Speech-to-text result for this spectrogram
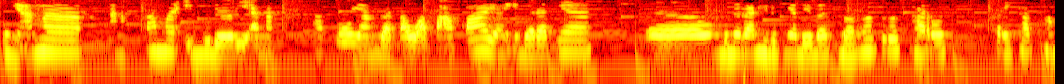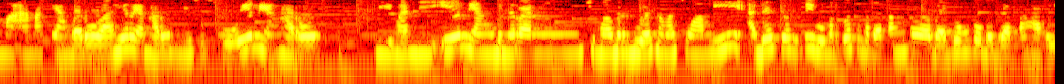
punya anak, anak pertama, ibu dari anak satu yang nggak tahu apa-apa, yang ibaratnya eh, beneran hidupnya bebas banget, terus harus terikat sama anak yang baru lahir, yang harus disusuin, yang harus dimandiin, yang beneran cuma berdua sama suami. Ada sih waktu itu ibu mertua sempat datang ke Bandung tuh beberapa hari,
